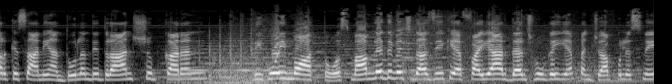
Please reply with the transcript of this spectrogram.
ਔਰ ਕਿਸਾਨੀ ਅੰਦੋਲਨ ਦੇ ਦੌਰਾਨ ਸ਼ੁਭਕਰਨ ਦੀ ਹੋਈ ਮੌਤ ਤੋਂ। ਇਸ ਮਾਮਲੇ ਦੇ ਵਿੱਚ ਦੱਸਦੀ ਕਿ ਐਫ ਆਈ ਆਰ ਦਰਜ ਹੋ ਗਈ ਹੈ। ਪੰਜਾਬ ਪੁਲਿਸ ਨੇ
